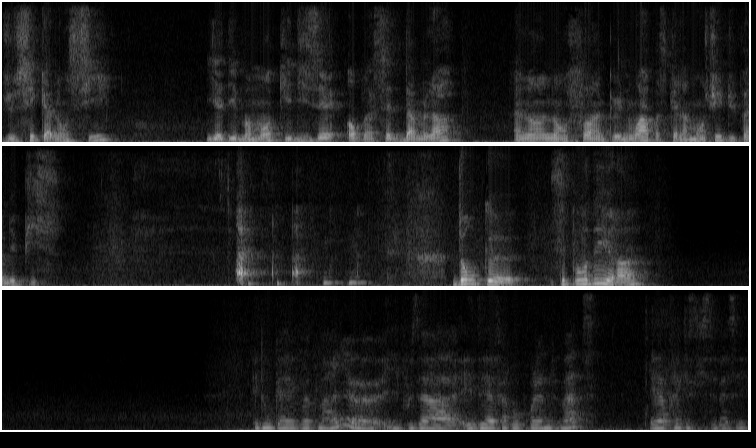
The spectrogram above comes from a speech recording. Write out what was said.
Je sais qu'à Nancy, il y a des mamans qui disaient Oh, ben cette dame-là, elle a un enfant un peu noir parce qu'elle a mangé du pain d'épices. Donc, euh, c'est pour dire, hein. Et donc avec votre mari, euh, il vous a aidé à faire vos problèmes de maths? Et après, qu'est-ce qui s'est passé?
